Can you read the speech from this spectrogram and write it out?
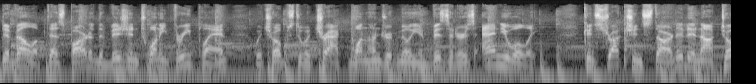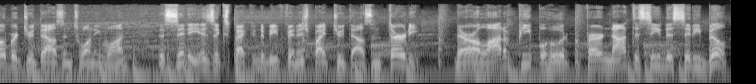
Developed as part of the Vision 23 plan, which hopes to attract 100 million visitors annually. Construction started in October 2021. The city is expected to be finished by 2030. There are a lot of people who would prefer not to see this city built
